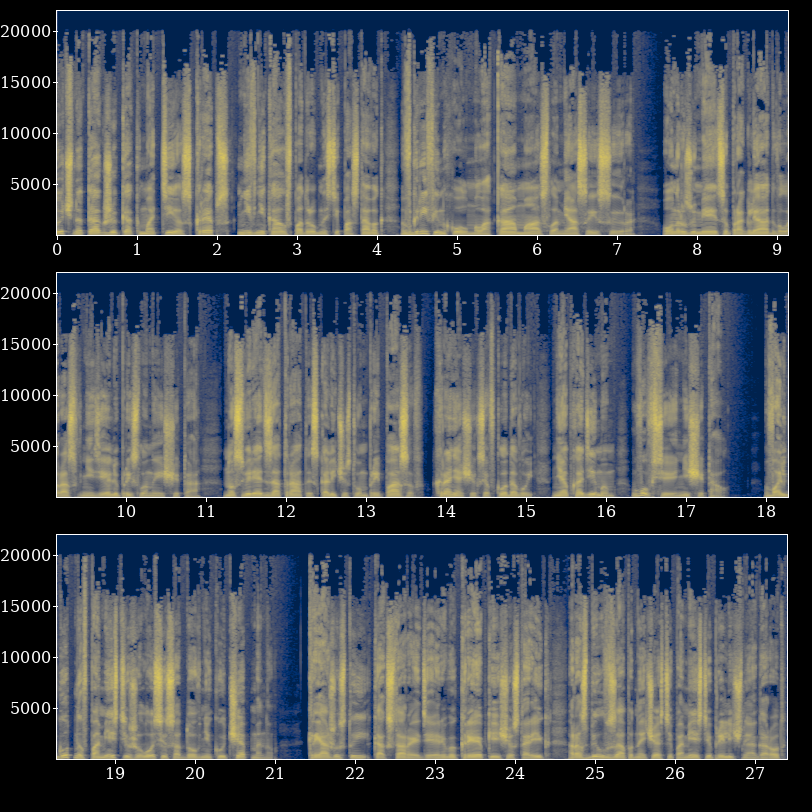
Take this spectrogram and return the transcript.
Точно так же, как Матиас Крэпс не вникал в подробности поставок в Гриффин-холл молока, масла, мяса и сыра. Он, разумеется, проглядывал раз в неделю присланные счета, но сверять затраты с количеством припасов, хранящихся в кладовой, необходимым вовсе не считал. Вольготно в поместье жилось и садовнику Чепмену. Кряжустый, как старое дерево, крепкий еще старик, разбил в западной части поместья приличный огород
